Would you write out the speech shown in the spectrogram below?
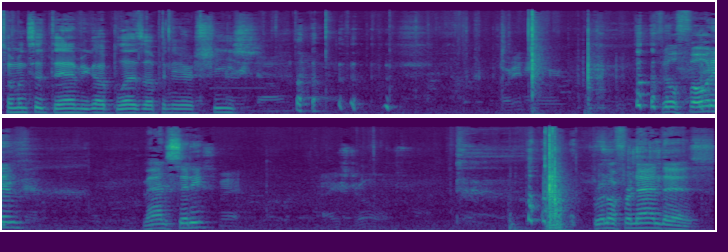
Someone said, "Damn, you got Blez up in here." Sheesh. Phil Foden, Man City, Smith. Nice Jones. Bruno Fernandes,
